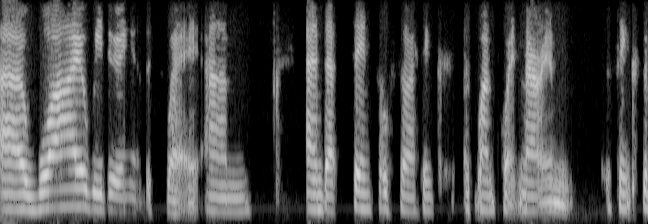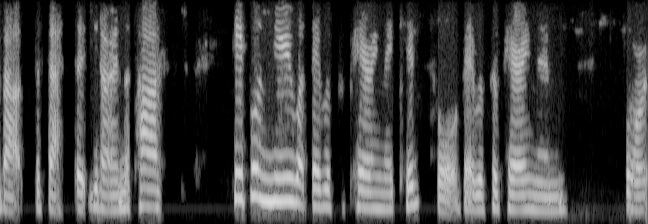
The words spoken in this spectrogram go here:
Uh, why are we doing it this way? Um, and that sense also, I think at one point, Mariam thinks about the fact that, you know, in the past, people knew what they were preparing their kids for. They were preparing them for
